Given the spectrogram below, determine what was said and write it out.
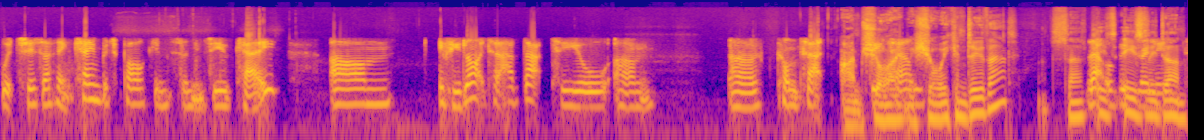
which is, I think, Cambridge Parkinson's UK. Um, if you'd like to add that to your um, uh, contact, I'm sure. I'm sure we can do that. It's uh, That be easily brilliant. done.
